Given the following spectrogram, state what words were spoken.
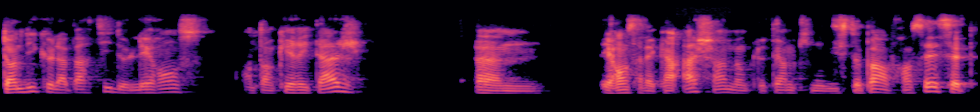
Tandis que la partie de l'errance en tant qu'héritage, euh, errance avec un H, hein, donc le terme qui n'existe pas en français, cette,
